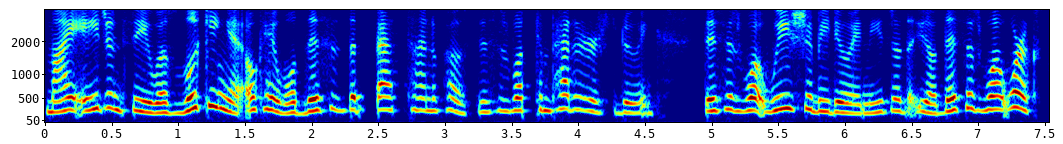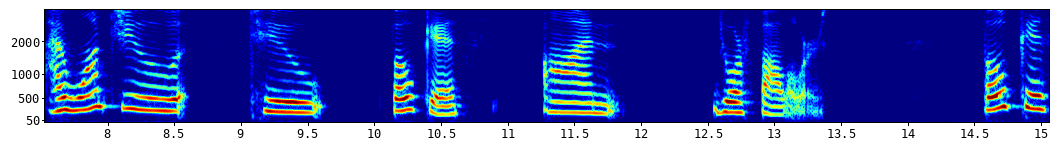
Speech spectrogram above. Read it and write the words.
my agency was looking at okay, well this is the best time to post. This is what competitors are doing. This is what we should be doing. These are the you know this is what works. I want you to focus on your followers. Focus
